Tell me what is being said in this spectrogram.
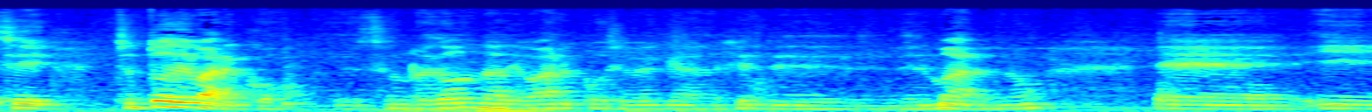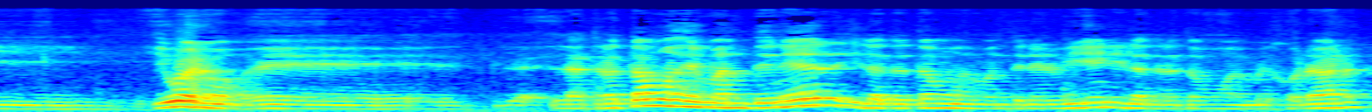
sí, son todos de barco, son redondas de barco, se ve que eran gente del mar, ¿no? Eh, y, bueno, eh, la tratamos de mantener y la tratamos de mantener bien y la tratamos de mejorar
